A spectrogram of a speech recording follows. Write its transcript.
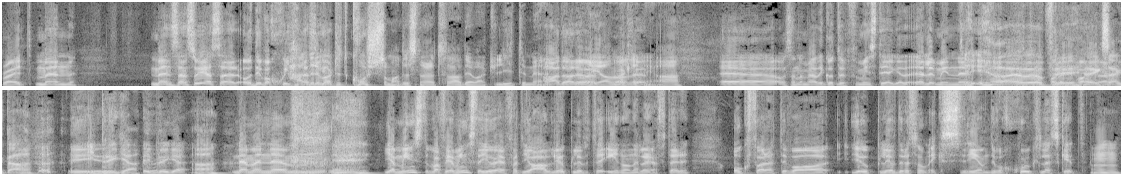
Right? Men, men sen så är jag så här, och det var skitläskigt. Hade det varit ett kors som hade snurrat så hade jag varit lite mer... Ja det hade det varit, verkligen. Ja, Eh, och sen om jag hade gått upp för min stege, eller min... eh, ja ja, borta. exakt. Ja. I, brygga. I brygga. Ja. Nej men, ehm, jag minns, varför jag minns det är för att jag aldrig upplevt det innan eller efter. Och för att det var, jag upplevde det som extremt, det var sjukt läskigt. Mm.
